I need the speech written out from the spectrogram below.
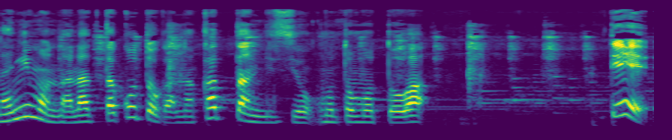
何も習ったことがなかったんですよ、もともとは。で、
